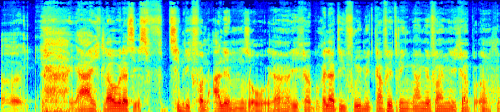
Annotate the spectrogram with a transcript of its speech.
Äh, ja, ich glaube, das ist ziemlich von allem so. Ja, ich habe relativ früh mit Kaffeetrinken angefangen. Ich habe äh,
